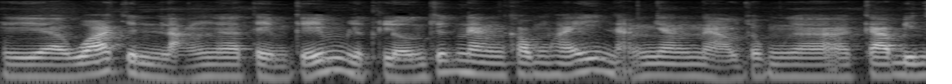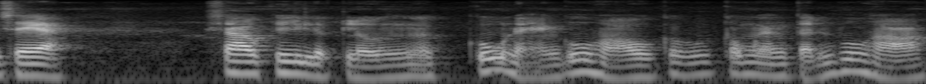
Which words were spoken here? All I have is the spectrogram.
Thì à, quá trình lặn à, tìm kiếm lực lượng chức năng không thấy nạn nhân nào trong à, cabin xe. Sau khi lực lượng cứu nạn cứu hộ của công an tỉnh Phú Thọ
